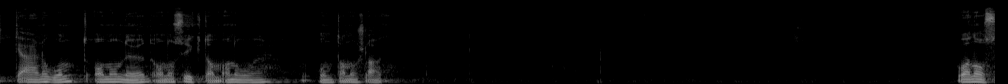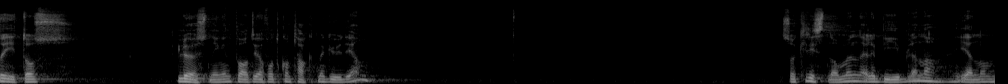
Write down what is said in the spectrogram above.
ikke er noe vondt og noe nød og noe sykdom og noe vondt av noe slag. Og han har også gitt oss løsningen på at vi har fått kontakt med Gud igjen. Så kristendommen, eller Bibelen, da, gjennom,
